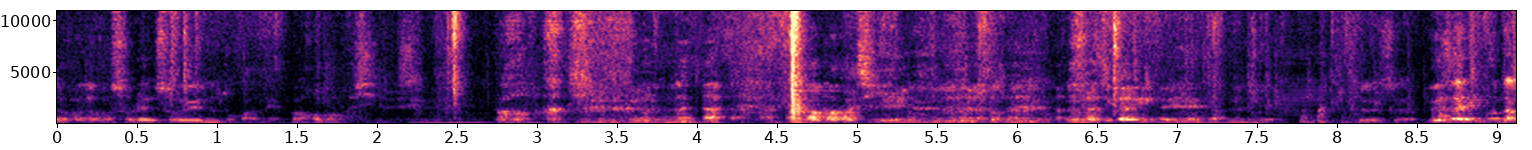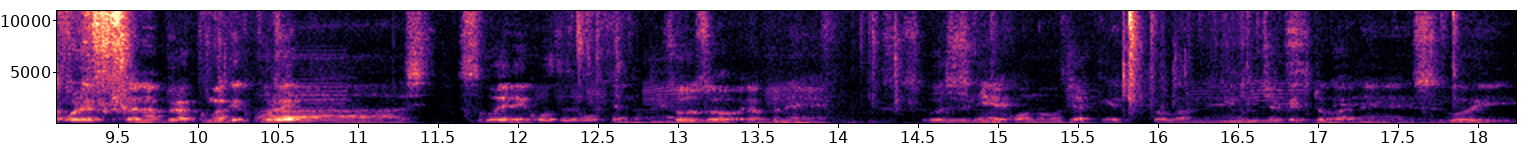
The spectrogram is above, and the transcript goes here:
なかなかそれそういうのとかねバカバカしいですよ。バカバカしい。バカバカしい。そうだねさじ加減がよくわかんないそうそう。ウェザーリポーターこれかなブラックマーケットこれ。ああすごいレコードで持ってんだね。そうそうやっぱねすごい好きで。いいねこのジャケットがね。うんジャケットがね。すごい。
